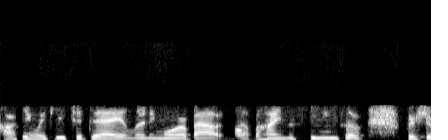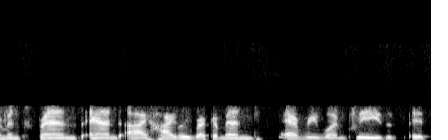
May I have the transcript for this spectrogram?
talking with you today and learning more about uh, behind the scenes of Fisherman's Friends, and I highly recommend everyone, please. It's, it's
